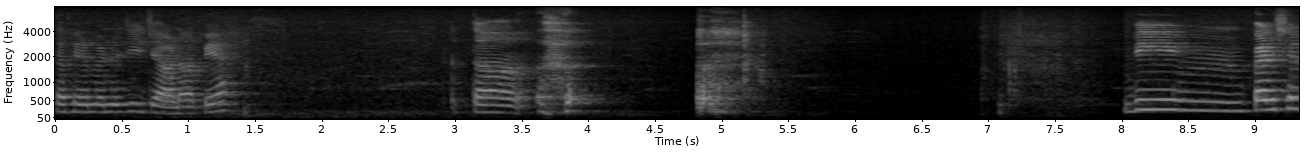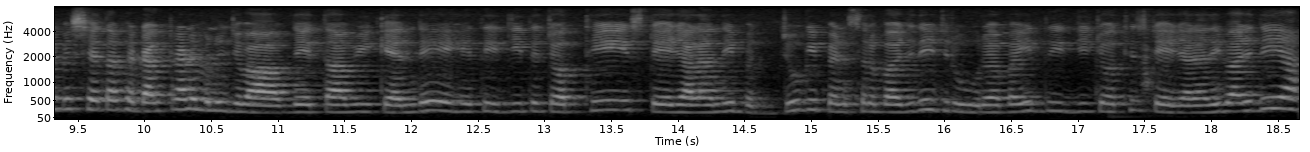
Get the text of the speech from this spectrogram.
ਤਾਂ ਫਿਰ ਮੈਨੂੰ ਜੀ ਜਾਣਾ ਪਿਆ। ਤਾਂ ਵੀ ਪੈਨਸ਼ਨ ਪਿੱਛੇ ਤਾਂ ਫਿਰ ਡਾਕਟਰਾਂ ਨੇ ਮੈਨੂੰ ਜਵਾਬ ਦੇਤਾ ਵੀ ਕਹਿੰਦੇ ਇਹ ਤੀਜੀ ਤੇ ਚੌਥੀ ਸਟੇਜ ਵਾਲਿਆਂ ਦੀ ਵੱਜੂਗੀ ਪੈਨਸ਼ਨ ਵੱਜਦੀ ਜ਼ਰੂਰ ਹੈ ਬਈ ਤੀਜੀ, ਚੌਥੀ ਸਟੇਜ ਵਾਲਿਆਂ ਦੀ ਵੱਜਦੀ ਆ।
